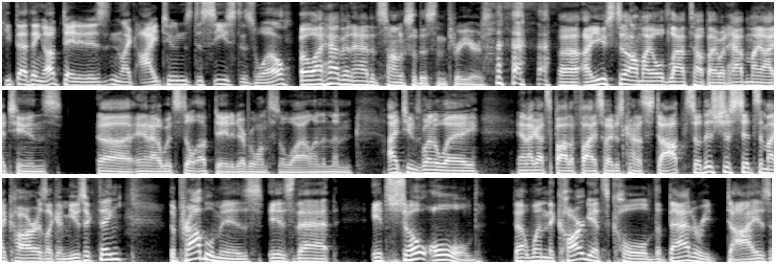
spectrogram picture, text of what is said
keep that thing updated? Isn't like iTunes deceased as well? Oh, I haven't added songs to this in three years. uh, I used to on my old laptop. I would have my iTunes, uh, and I would still update it every once in a while. And, and then iTunes went away, and I got Spotify, so I just kind of stopped. So this just sits in my car as like a music thing. The problem is, is that it's so old that when the car gets cold, the battery dies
